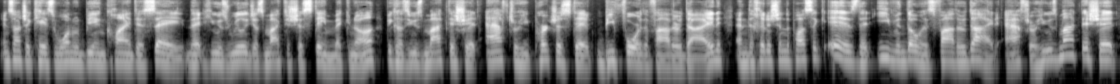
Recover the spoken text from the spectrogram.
In such a case, one would be inclined to say that he was really just makdish a stay mikna because he was makdish it after he purchased it before the father died. And the chiddush in the pasuk is that even though his father died after he was makdish it,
